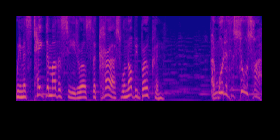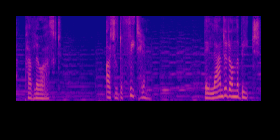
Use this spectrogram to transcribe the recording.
We must take the mother seed, or else the curse will not be broken. And what of the sorcerer? Pavlo asked. I shall defeat him. They landed on the beach,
